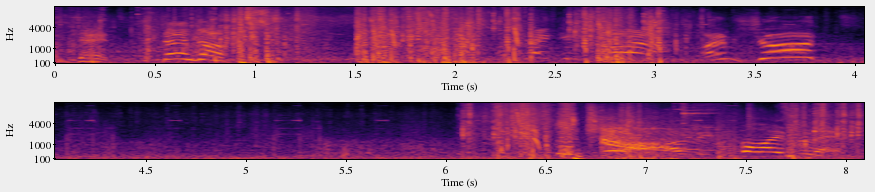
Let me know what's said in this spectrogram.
Not dead! Stand up! Taking fire! I'm shot! Only five left.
